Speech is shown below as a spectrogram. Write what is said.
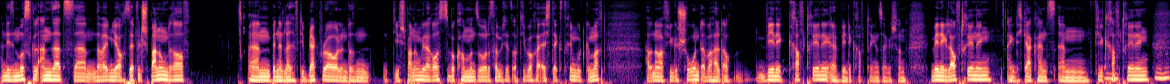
an diesem Muskelansatz. Da, da war irgendwie auch sehr viel Spannung drauf. Ähm, bin dann gleich auf die Black Roll und dann die Spannung wieder rauszubekommen und so. Das habe ich jetzt auch die Woche echt extrem gut gemacht. Habe nochmal viel geschont, aber halt auch wenig Krafttraining, äh, wenig Krafttraining sage ich schon, wenig Lauftraining, eigentlich gar keins, ähm, viel Krafttraining. Mhm.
